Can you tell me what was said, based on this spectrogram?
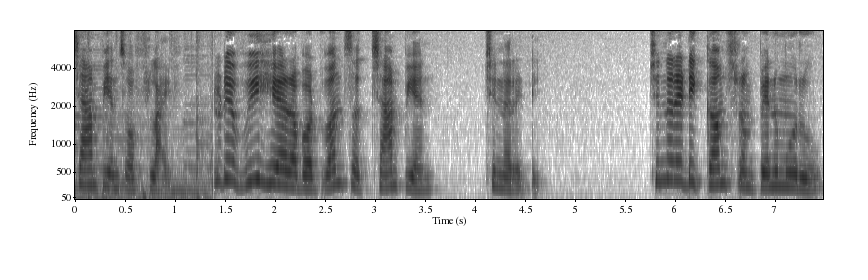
Champions of life. Today we hear about one such champion, Chinnareddy. Chinnareddy comes from Penumuru.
